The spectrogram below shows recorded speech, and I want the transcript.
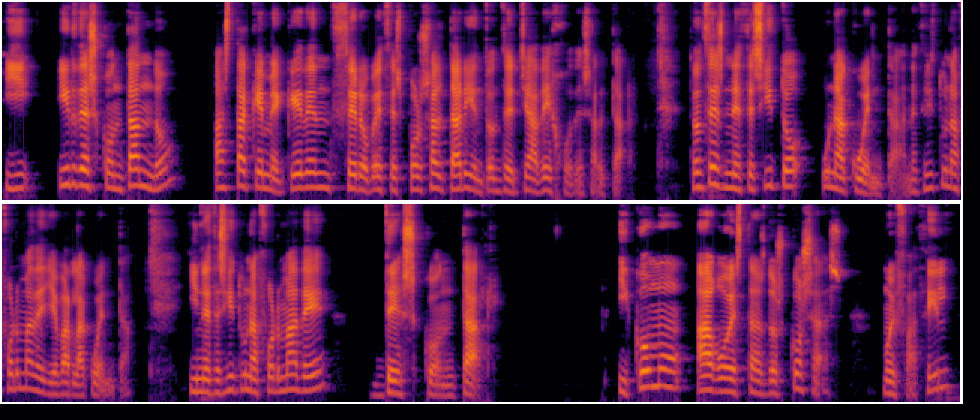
Y ir descontando hasta que me queden cero veces por saltar y entonces ya dejo de saltar. Entonces necesito una cuenta, necesito una forma de llevar la cuenta y necesito una forma de descontar. ¿Y cómo hago estas dos cosas? Muy fácil.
